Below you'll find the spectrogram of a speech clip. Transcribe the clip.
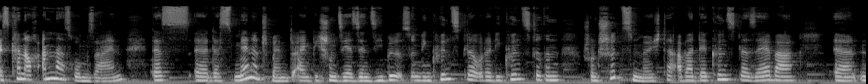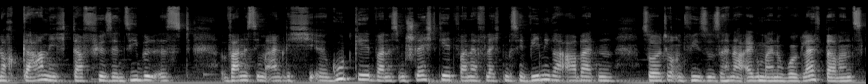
Es kann auch andersrum sein, dass äh, das Management eigentlich schon sehr sensibel ist und den Künstler oder die Künstlerin schon schützen möchte, aber der Künstler selber äh, noch gar nicht dafür sensibel ist, wann es ihm eigentlich äh, gut geht, wann es ihm schlecht geht, wann er vielleicht ein bisschen weniger arbeiten sollte und wie so seine allgemeine Work-Life-Balance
